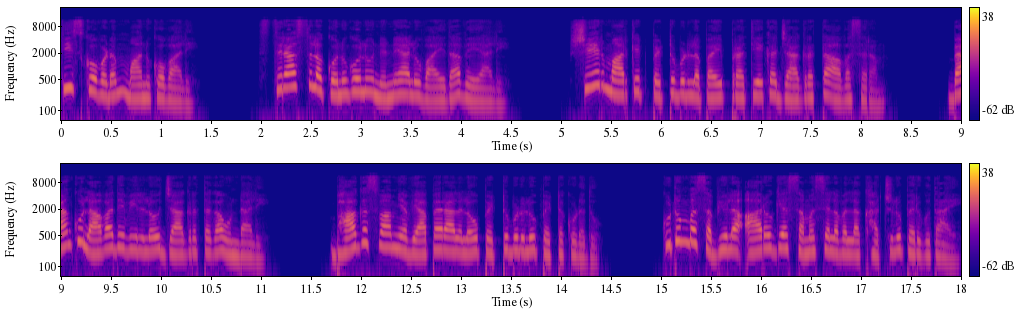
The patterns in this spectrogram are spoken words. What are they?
తీసుకోవడం మానుకోవాలి. స్థిరాస్తుల కొనుగోలు నిర్ణయాలు వాయిదా వేయాలి. షేర్ మార్కెట్ పెట్టుబడులపై ప్రత్యేక జాగ్రత్త అవసరం. బ్యాంకు లావాదేవీలలో జాగ్రత్తగా ఉండాలి. భాగస్వామ్య వ్యాపారాలలో పెట్టుబడులు పెట్టకూడదు. కుటుంబ సభ్యుల ఆరోగ్య సమస్యల వల్ల ఖర్చులు పెరుగుతాయి.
